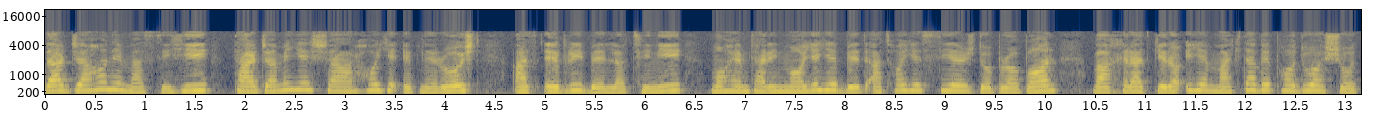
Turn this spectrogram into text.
در جهان مسیحی ترجمه شهرهای ابن رشد از عبری به لاتینی مهمترین مایه بدعتهای سیرج دوبرابان و خردگرایی مکتب پادوا شد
